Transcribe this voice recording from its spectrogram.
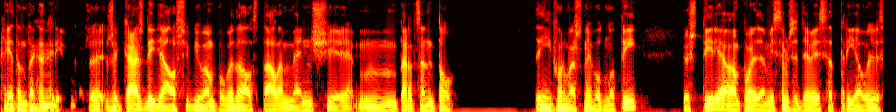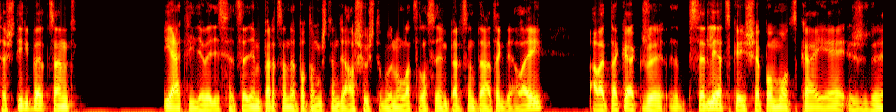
Je tam taká mm. krivka, že, že každý ďalší by vám povedal stále menšie mm, percento tej informačnej hodnoty. Že 4 vám povedia, myslím, že 93 alebo 94%, 5, 97% a potom už ten ďalší už to bude 0,7% a tak ďalej. Ale taká akože sedliackejšia pomôcka je, že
